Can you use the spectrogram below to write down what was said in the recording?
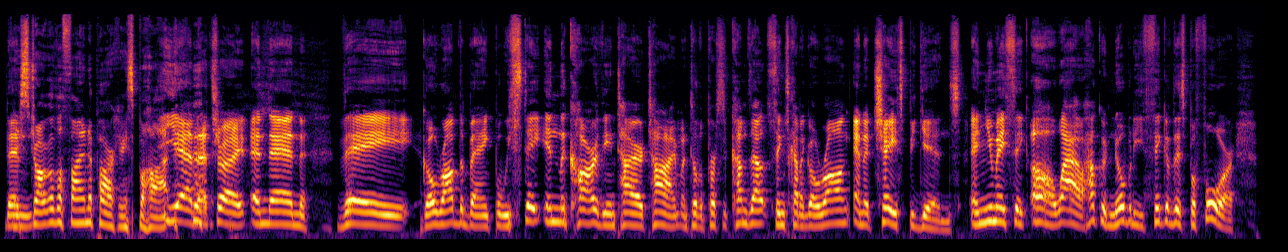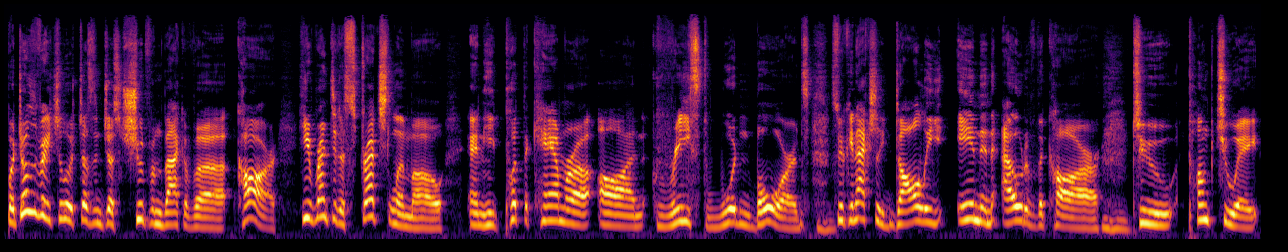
Then They struggle to find a parking spot. yeah, that's right. And then they go rob the bank, but we stay in the car the entire time until the person comes out, things kind of go wrong, and a chase begins. And you may think, oh, wow, how could nobody think of this before? But Joseph H. Lewis doesn't just shoot from the back of a car. He rented a stretch limo and he put the camera on greased wooden boards mm-hmm. so you can actually dolly in and out of the car mm-hmm. to punctuate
